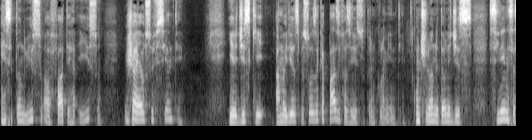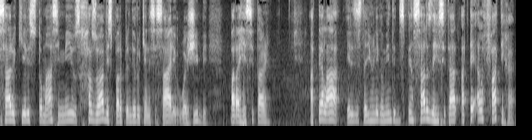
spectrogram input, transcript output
recitando isso, Al-Fatiha e isso, já é o suficiente. E ele diz que a maioria das pessoas é capaz de fazer isso tranquilamente. Continuando, então, ele diz: seria necessário que eles tomassem meios razoáveis para aprender o que é necessário, o agib, para recitar. Até lá, eles estariam legalmente dispensados de recitar até Al-Fatiha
